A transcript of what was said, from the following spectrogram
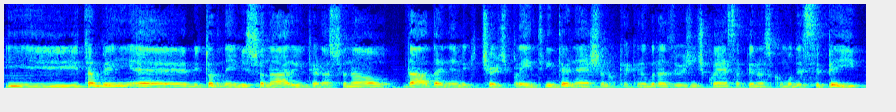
E, e também é, me tornei missionário internacional da Dynamic Church Plant International, que aqui no Brasil a gente conhece apenas como DCPI,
